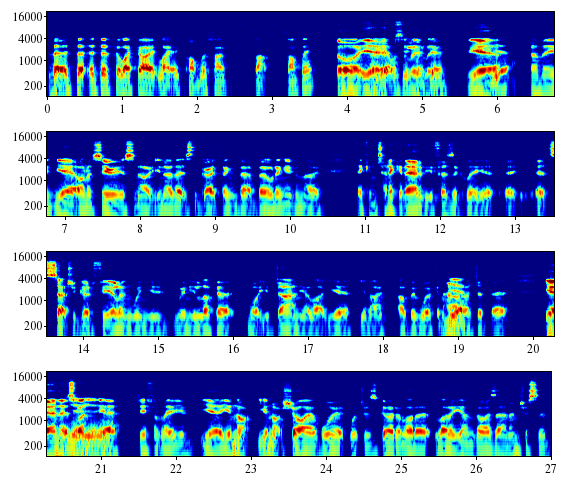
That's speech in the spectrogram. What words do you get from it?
But uh-huh. it, di- it did feel like I like accomplished something. something. Oh yeah, that was definitely absolutely. Yeah. Yeah. I mean, yeah, on a serious note, you know, that's the great thing about building, even though it can take it out of you physically, it, it, it's such a good feeling when you when you look at what you've done, you're like, yeah, you know, I've been working hard, Yeah. I did that. Yeah, and that's Yeah, one yeah, yeah, definitely. You yeah, you're not you're not shy of work, which is good. A lot of a lot of young guys aren't interested,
